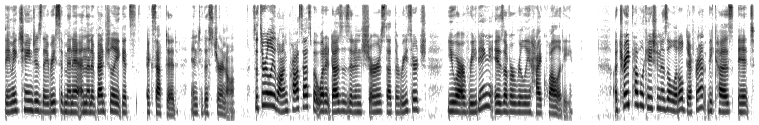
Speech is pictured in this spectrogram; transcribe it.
they make changes, they resubmit it, and then eventually it gets accepted into this journal. So it's a really long process, but what it does is it ensures that the research you are reading is of a really high quality. A trade publication is a little different because it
